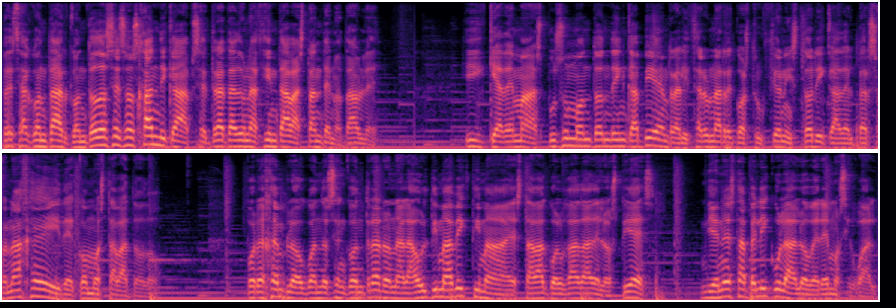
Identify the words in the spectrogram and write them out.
Pese a contar con todos esos handicaps, se trata de una cinta bastante notable y que además puso un montón de hincapié en realizar una reconstrucción histórica del personaje y de cómo estaba todo. Por ejemplo, cuando se encontraron a la última víctima estaba colgada de los pies, y en esta película lo veremos igual.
